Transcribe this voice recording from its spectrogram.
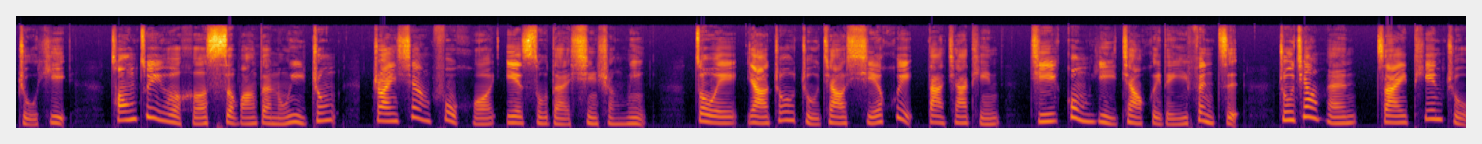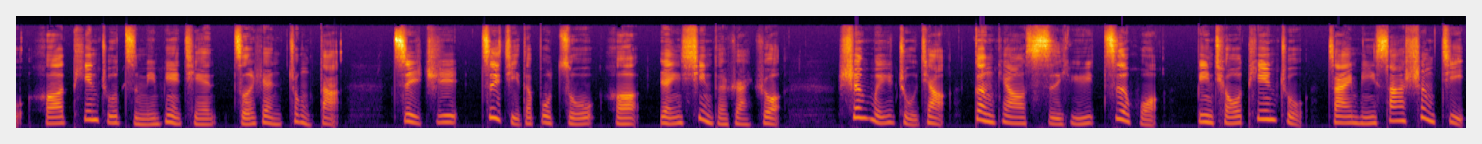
主义，从罪恶和死亡的奴役中转向复活耶稣的新生命。”作为亚洲主教协会大家庭及共益教会的一份子，主教们在天主和天主子民面前责任重大，自知自己的不足和人性的软弱。身为主教，更要死于自我，并求天主在弥撒圣祭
